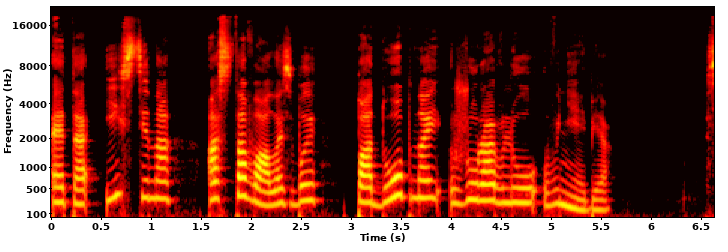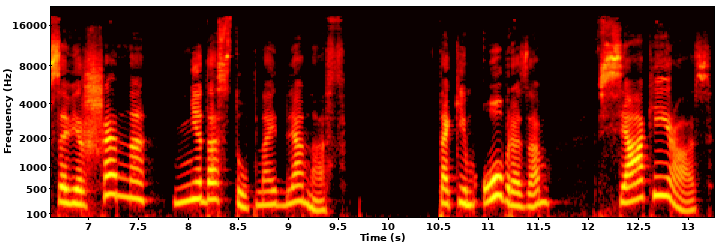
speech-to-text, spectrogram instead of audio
эта истина оставалась бы подобной журавлю в небе, совершенно недоступной для нас. Таким образом, всякий раз,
